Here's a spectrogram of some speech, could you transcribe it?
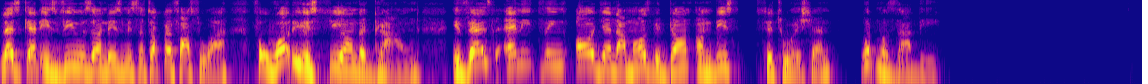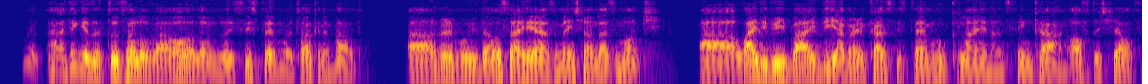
let's get his views on this, Mr. Tope Fasua. For what do you see on the ground? If there's anything urgent that must be done on this situation, what must that be? Well, I think it's a total overhaul of the system we're talking about. Uh, Honorable here has mentioned as much. Uh, why did we buy the American system, hook, line, and sinker, and off the shelf?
